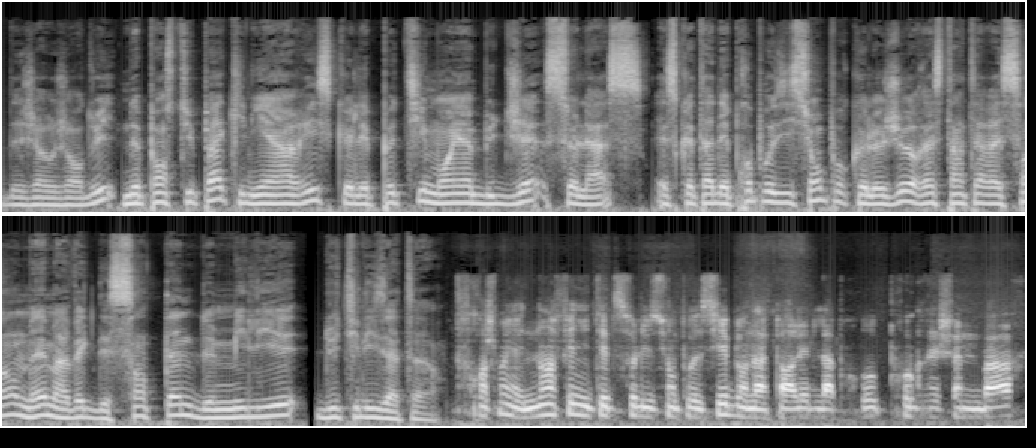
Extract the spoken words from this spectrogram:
déjà aujourd'hui. Ne penses-tu pas qu'il y a un risque que les petits moyens budgets se lassent? Est-ce que tu as des propositions pour que le jeu reste intéressant, même avec des centaines de milliers d'utilisateurs? Franchement, il y a une infinité de solutions possibles. On a parlé de la pro- progression bar,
